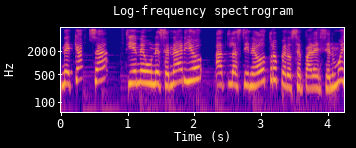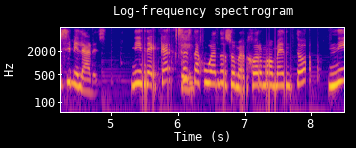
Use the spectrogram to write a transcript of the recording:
Necaxa tiene un escenario, Atlas tiene otro, pero se parecen, muy similares. Ni Necaxa está jugando su mejor momento, ni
